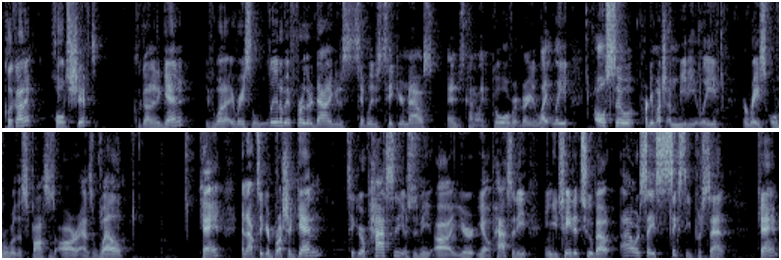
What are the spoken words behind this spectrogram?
Click on it, hold shift, click on it again. If you want to erase a little bit further down, you can just simply just take your mouse and just kind of like go over it very lightly. Also, pretty much immediately erase over where the sponsors are as well. Okay, and now take your brush again, take your opacity, excuse me, uh, your yeah, opacity, and you change it to about, I would say 60%, okay?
